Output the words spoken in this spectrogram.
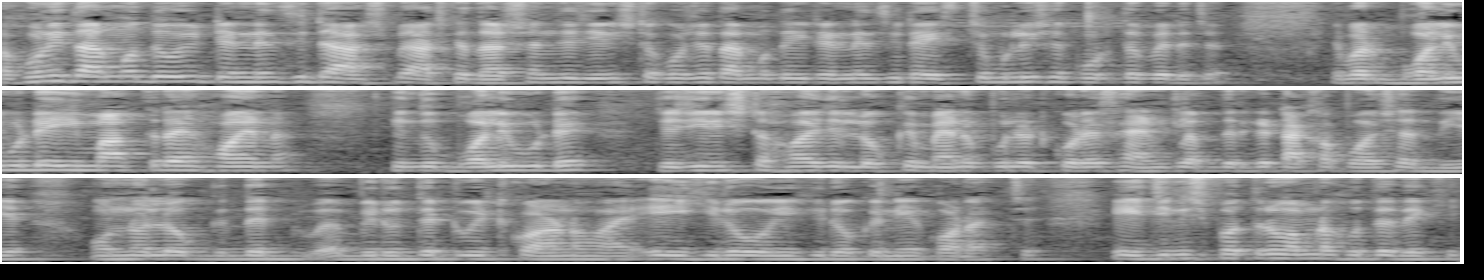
তখনই তার মধ্যে ওই টেন্ডেন্সিটা আসবে। আজকে দর্শন যে জিনিসটা করছে, তার মধ্যে এই টেন্ডেন্সিটা এসছে বলেই সে করতে পেরেছে। এবার বলিউডে এই মাত্রায় হয় না। কিন্তু বলিউডে যে জিনিসটা হয় যে লোককে ম্যানুপুলেট করে ফ্যান ক্লাবদেরকে টাকা পয়সা দিয়ে অন্য লোকদের বিরুদ্ধে টুইট করানো হয়, এই হিরো ওই হিরোকে নিয়ে করাচ্ছে। এই জিনিসপত্রও আমরা হতে দেখি।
